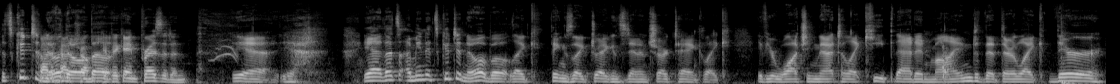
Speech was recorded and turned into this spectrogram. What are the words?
It's good to know of how though Trump about became president Yeah, yeah. Yeah, that's I mean it's good to know about like things like Dragon's Den and Shark Tank like if you're watching that to like keep that in mind that they're like they're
